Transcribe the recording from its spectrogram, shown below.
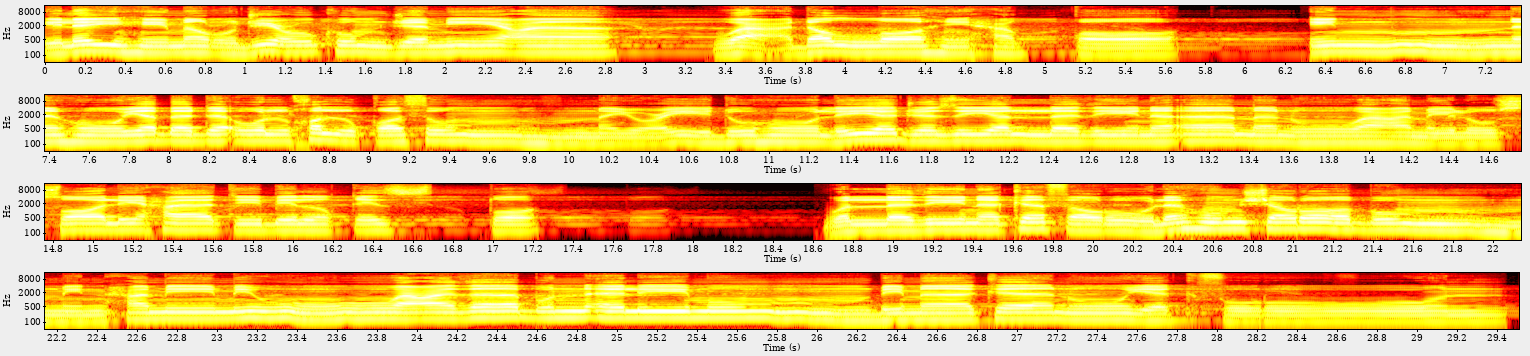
إليه مرجعكم جميعا وعد الله حقا. إنه يبدأ الخلق ثم يعيده ليجزي الذين آمنوا وعملوا الصالحات بالقسط. والذين كفروا لهم شراب من حميم وعذاب أليم بما كانوا يكفرون.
